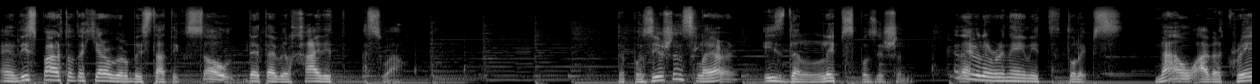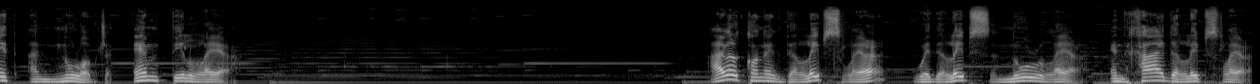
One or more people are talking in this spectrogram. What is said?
And this part of the hair will be static so that I will hide it as well. The positions layer is the lips position, and I will rename it to lips. Now I will create a null object, empty layer. I will connect the lips layer with the lips null layer and hide the lips layer.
